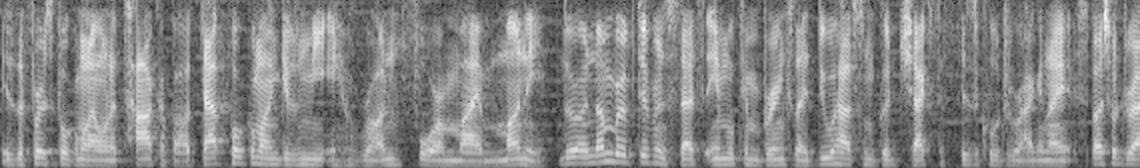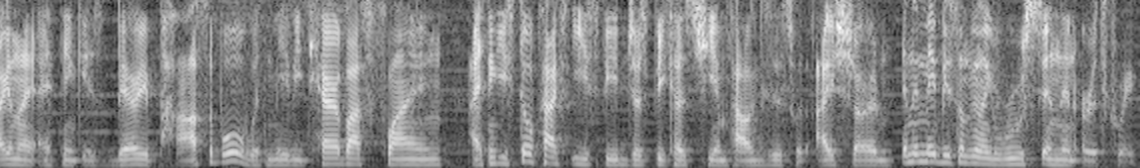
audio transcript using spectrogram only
is the first Pokemon I want to talk about. That Pokemon gives me a run for my money. There are a number of different sets Aimel can bring because I do have some good checks to physical Dragonite. Special Dragonite I think is very possible with maybe Tera Blast flying. I think he still packs E-Speed just because Chien-Pao exists with Ice Shard. And then maybe something like Roost and then Earthquake.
